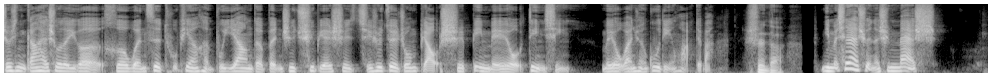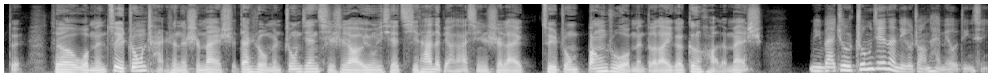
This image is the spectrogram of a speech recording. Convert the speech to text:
就是你刚才说的一个和文字、图片很不一样的本质区别是，其实最终表示并没有定型，没有完全固定化，对吧？是的。你们现在选的是 Mesh，对，就我们最终产生的是 Mesh，但是我们中间其实要用一些其他的表达形式来最终帮助我们得到一个更好的 Mesh。明白，就是中间的那个状态没有定型。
